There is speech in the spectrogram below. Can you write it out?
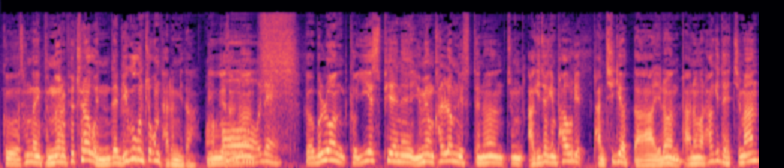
그 상당히 분노를 표출하고 있는데 미국은 조금 다릅니다. 미국에서는 어, 네. 그 물론 그 ESPN의 유명 칼럼니스트는 좀 악의적인 파울이 반칙이었다 이런 음. 반응을 하기도 했지만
